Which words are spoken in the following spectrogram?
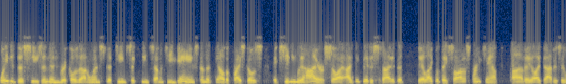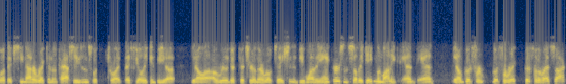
waited this season and Rick goes out and wins 15, 16, 17 games, then the you know the price goes exceedingly higher. So I, I think they decided that they like what they saw in spring camp. Uh, they like obviously what they've seen out of Rick in the past seasons with Detroit. They feel he can be a you know a, a really good pitcher in their rotation and be one of the anchors, and so they gave him the money. And and you know, good for good for Rick, good for the Red Sox.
